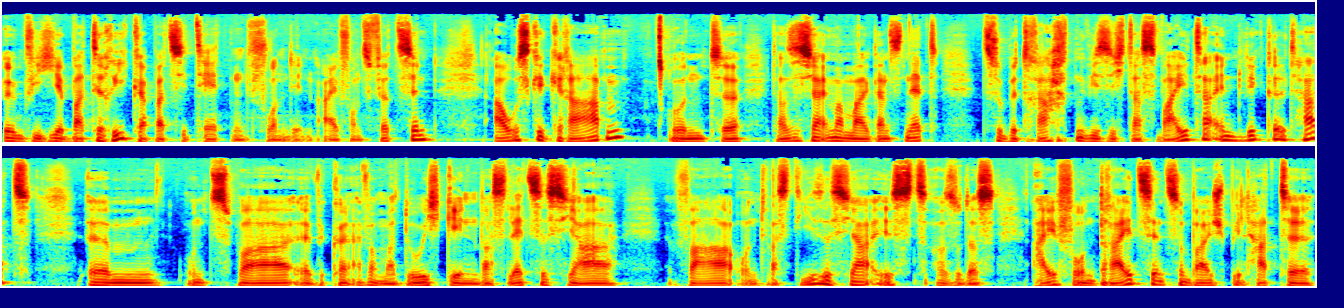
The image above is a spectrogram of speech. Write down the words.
irgendwie hier Batteriekapazitäten von den iPhones 14 ausgegraben. Und äh, das ist ja immer mal ganz nett zu betrachten, wie sich das weiterentwickelt hat. Ähm, und zwar, äh, wir können einfach mal durchgehen, was letztes Jahr war und was dieses Jahr ist. Also das iPhone 13 zum Beispiel hatte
